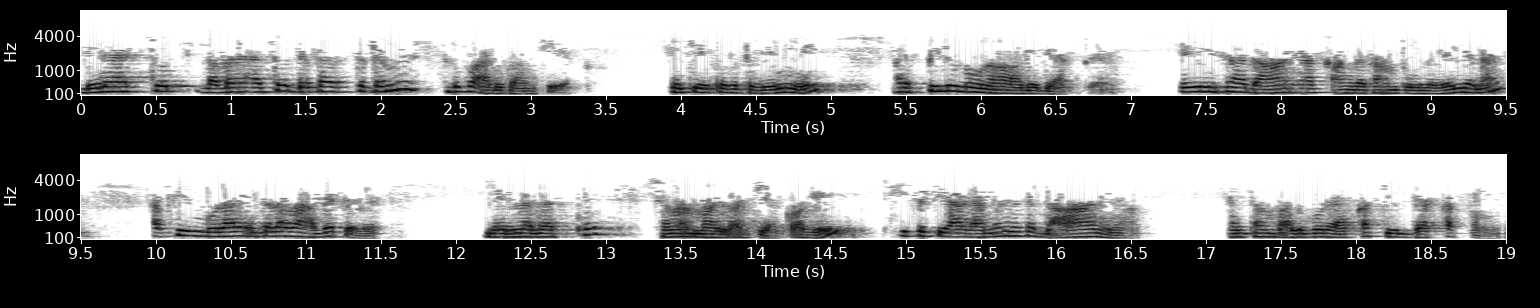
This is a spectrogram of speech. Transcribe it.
දෙන ඇත්තොත් ලබන ඇත්තොත් දෙකටම සුදු පාඩුකම් කියන. ඒක ඒකට වෙන්නේ අර පිළුණුනා වගේ දෙයක් වෙනවා. ඒ නිසා දානයක් අංග සම්පූර්ණ වෙන්න නම් අපි මුලින් ඉඳලා අගටම මෙල්ලා ගත්ත සමන් මල් වටියක් වගේ හිත තියාගන්න එක දානයක්. නැත්නම් බලපොරයක්වත් යුද්ධයක්වත් නෙවෙයි.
